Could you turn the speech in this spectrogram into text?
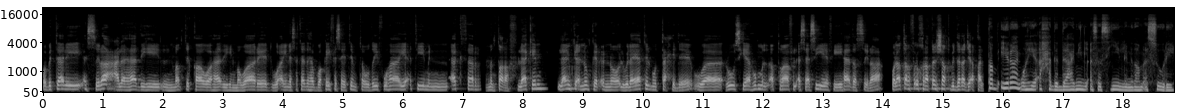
وبالتالي الصراع على هذه المنطقة وهذه الموارد وأين ستذهب وكيف سيتم توظيفها يأتي من أكثر من طرف، لكن لا يمكن أن ننكر أنه الولايات المتحدة وروسيا هم الأطراف الأساسية في هذا الصراع، والاطراف الاخرى تنشط بدرجة أقل. طب إيران وهي أحد الداعمين الأساسيين للنظام السوري،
